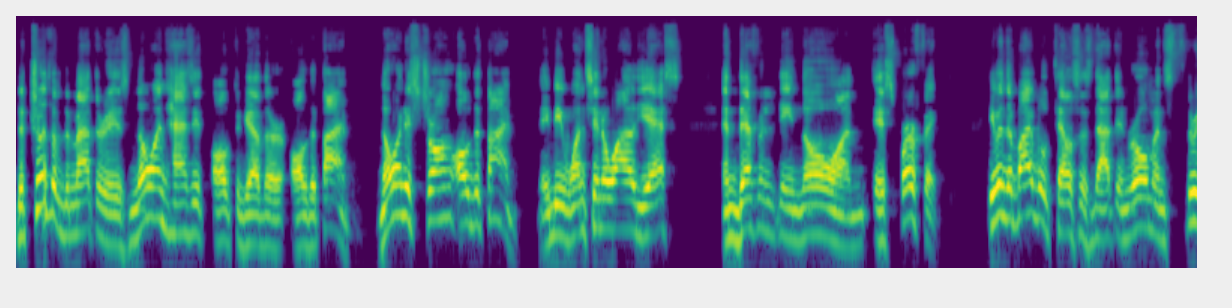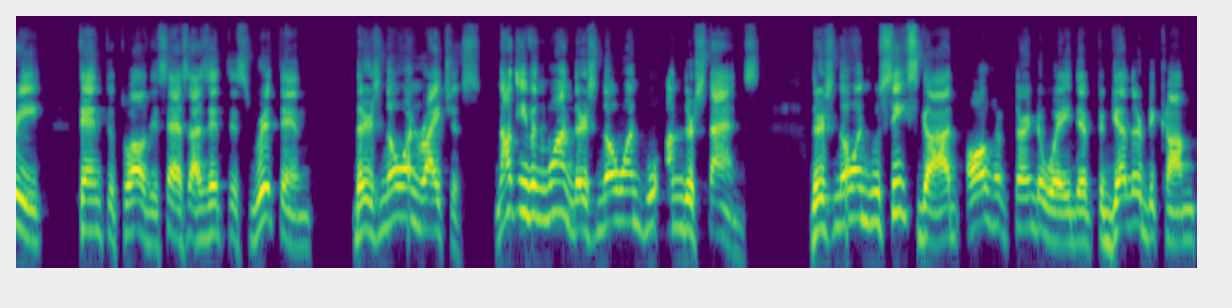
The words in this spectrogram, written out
The truth of the matter is no one has it all together all the time. No one is strong all the time. Maybe once in a while, yes, and definitely no one is perfect. Even the Bible tells us that in Romans 3 10 to 12, it says, As it is written, there's no one righteous, not even one. There's no one who understands. There's no one who seeks God. All have turned away. They've together become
